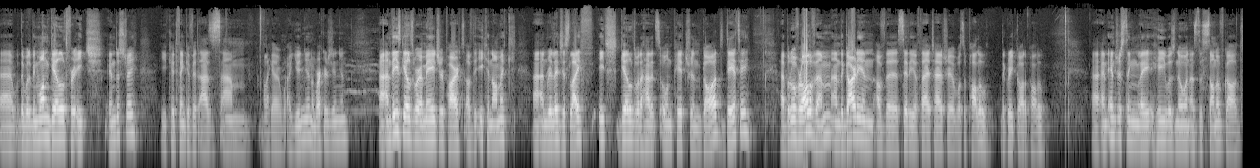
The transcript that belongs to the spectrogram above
Uh, there would have been one guild for each industry. You could think of it as um, like a, a union, a workers' union. Uh, and these guilds were a major part of the economic uh, and religious life. Each guild would have had its own patron god, deity. Uh, but over all of them, and the guardian of the city of Thyatira was Apollo, the Greek god Apollo. Uh, and interestingly, he was known as the Son of God.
